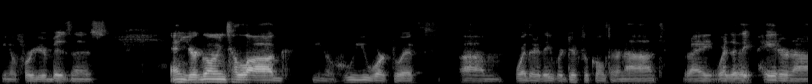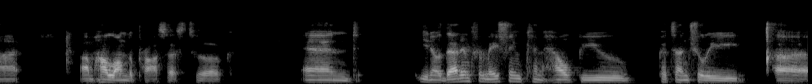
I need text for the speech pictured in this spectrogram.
you know, for your business, and you're going to log, you know, who you worked with, um, whether they were difficult or not, right? Whether they paid or not, um, how long the process took, and you know that information can help you potentially uh,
